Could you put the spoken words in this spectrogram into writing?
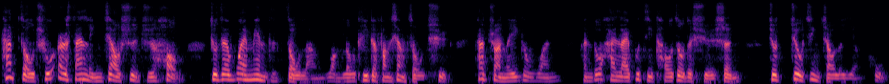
他走出二三零教室之后，就在外面的走廊往楼梯的方向走去。他转了一个弯，很多还来不及逃走的学生就就近找了掩护。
